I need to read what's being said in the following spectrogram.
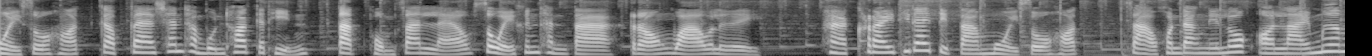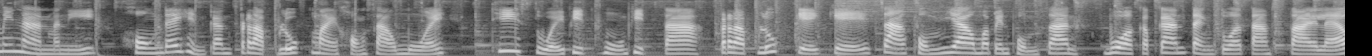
มวยโซฮอตกับแฟชั่นทำบุญทอดกระถิน ตัดผมสั้นแล้วสวยขึ้นทันตา ร้องว้าวเลย หากใครที่ได้ติดตามหมวยโซฮอตสาวคนดังในโลกออนไลน์เมื่อไม่นานมานี้ คงได้เห็นการปรับลุคใหม่ของสาวหมวย ที่สวยผิดหูผิดตา ปรับลุคเก๋ๆจากผมยาวมาเป็นผมสั้น บวกกับการแต่งตัวตามสไตล์แล้ว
